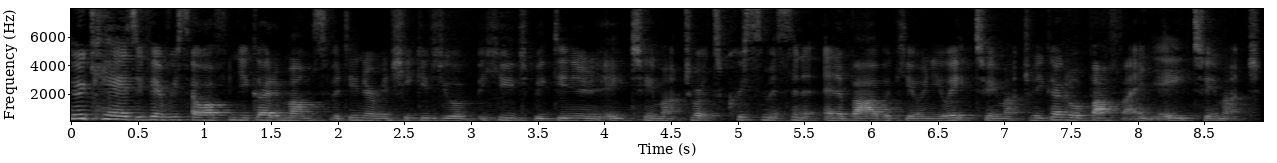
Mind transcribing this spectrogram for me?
Who cares if every so often you go to mum's for dinner and she gives you a huge big dinner and you eat too much, or it's Christmas and a, and a barbecue and you eat too much, or you go to a buffet and you eat too much?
